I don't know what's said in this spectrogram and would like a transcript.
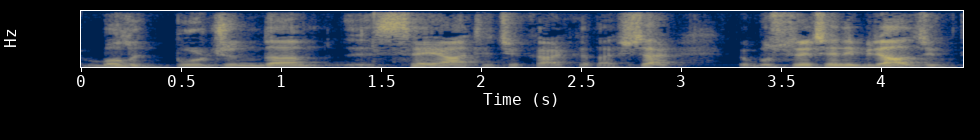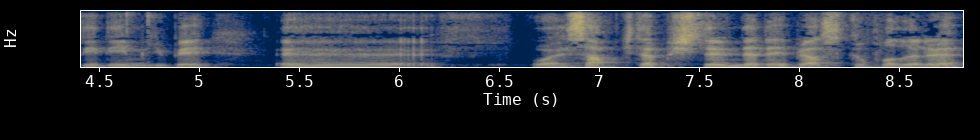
balık burcunda seyahat edecek arkadaşlar. Ve bu süreç hani birazcık dediğim gibi e, bu hesap kitap işlerinde de biraz kafaları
